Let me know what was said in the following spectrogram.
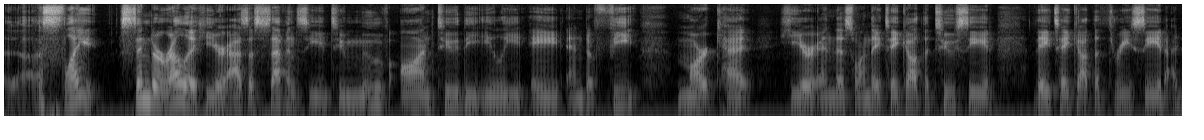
a slight Cinderella here as a 7 seed to move on to the Elite 8 and defeat Marquette here in this one. They take out the two seed. They take out the three seed. I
